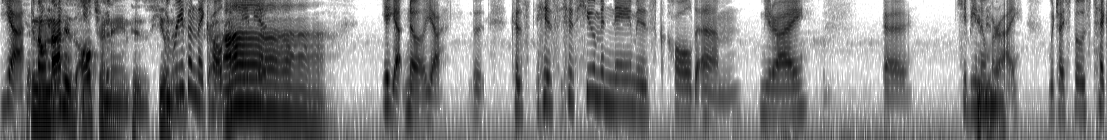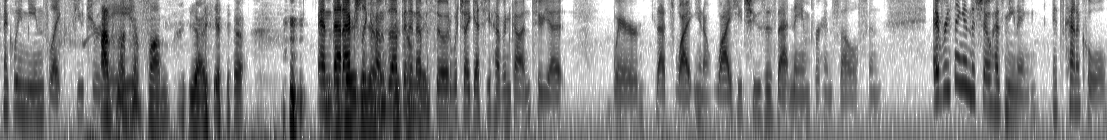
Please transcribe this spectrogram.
Yeah. the No, not his he- ultra the- name, his human. The reason they disguise. called him- Ah, Yeah, yeah, no, yeah. Because his his human name is called um, Mirai, uh, Hibino Hibino. Mirai, which I suppose technically means like future that's days. such a fun. Yeah, yeah, yeah. and that actually comes up in an episode which I guess you haven't gotten to yet, where that's why you know why he chooses that name for himself, and everything in the show has meaning. It's kind of cool,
